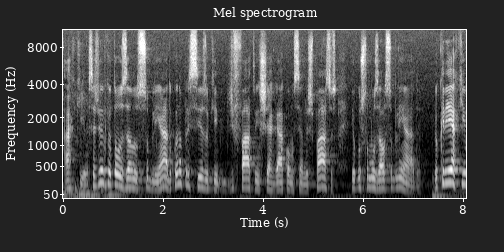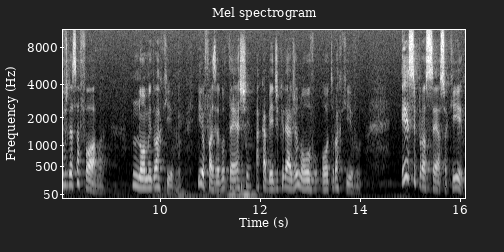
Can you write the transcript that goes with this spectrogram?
arquivo. Vocês viram que eu estou usando o sublinhado? Quando eu preciso que, de fato, enxergar como sendo espaços, eu costumo usar o sublinhado. Eu criei arquivos dessa forma. Nome do arquivo. E eu fazendo o teste, acabei de criar de novo outro arquivo. Esse processo aqui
